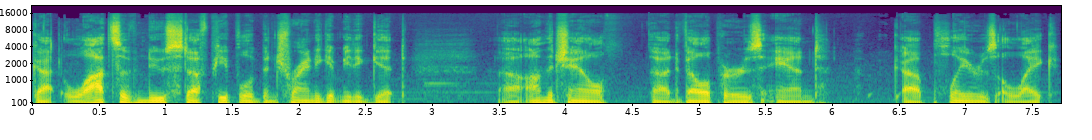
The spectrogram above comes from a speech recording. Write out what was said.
Got lots of new stuff people have been trying to get me to get uh, on the channel, uh, developers and uh, players alike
